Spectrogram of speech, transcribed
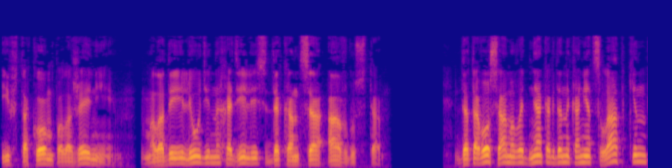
И в таком положении молодые люди находились до конца августа. До того самого дня, когда, наконец, Лапкин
